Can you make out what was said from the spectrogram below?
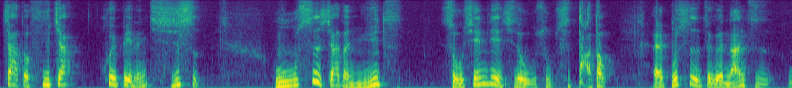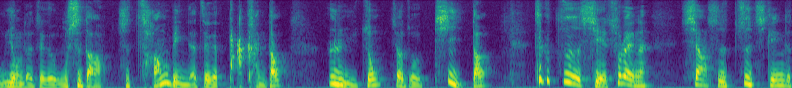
嫁到夫家会被人歧视。武士家的女子首先练习的武术是大刀，哎，不是这个男子用的这个武士刀啊，是长柄的这个大砍刀，日语中叫做剃刀。这个字写出来呢，像是字麒麟的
